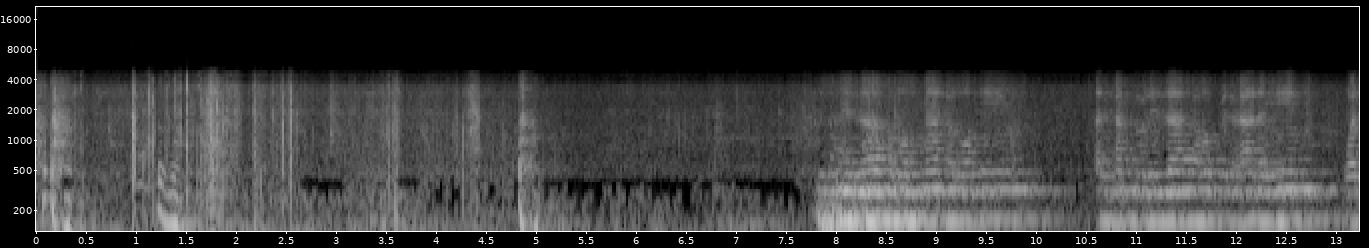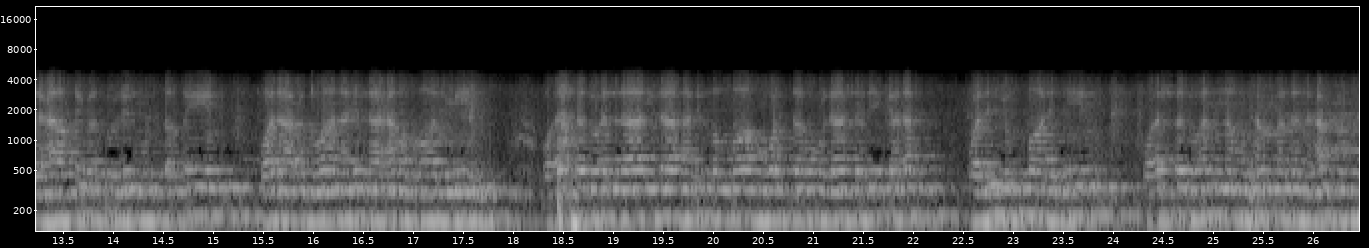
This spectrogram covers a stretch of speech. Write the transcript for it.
بسم الله الرحمن الرحيم. الحمد لله رب العالمين والعاقبة للمتقين ولا عدوان إلا على الظالمين. وأشهد أن لا إله إلا الله وحده لا شريك له ولي الصالحين. وأشهد أن محمدا عبده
